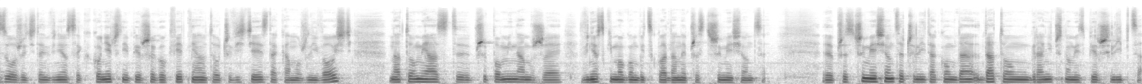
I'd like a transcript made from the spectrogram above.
złożyć ten wniosek koniecznie 1 kwietnia, no to oczywiście jest taka możliwość. Natomiast przypominam, że wnioski mogą być składane przez trzy miesiące. E, przez trzy miesiące, czyli taką da, datą graniczną jest 1 lipca.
